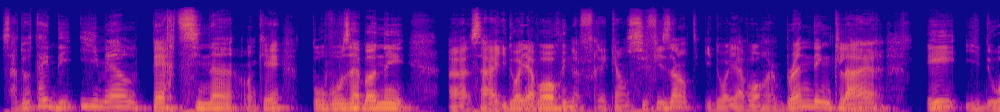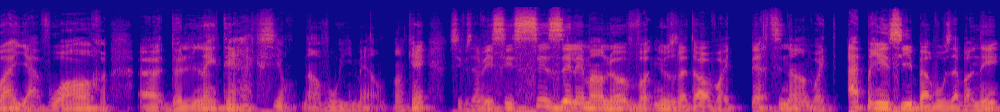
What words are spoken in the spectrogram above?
Ça doit être des emails pertinents? Pour vos abonnés. Euh, ça, il doit y avoir une fréquence suffisante. Il doit y avoir un branding clair et il doit y avoir euh, de l'interaction dans vos emails. Si vous avez ces six éléments-là, votre newsletter va être pertinente, va être appréciée par vos abonnés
